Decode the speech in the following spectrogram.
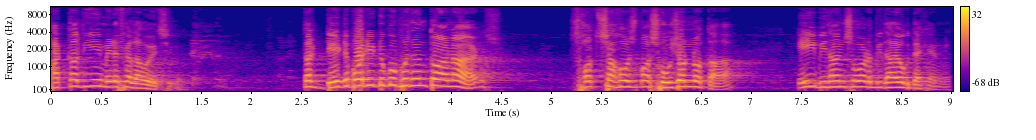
ধাক্কা দিয়ে মেরে ফেলা হয়েছিল। তার ডেড বডিটুকু পর্যন্ত আনার সৎসাহস বা সৌজন্যতা এই বিধানসভার বিধায়ক দেখেনি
